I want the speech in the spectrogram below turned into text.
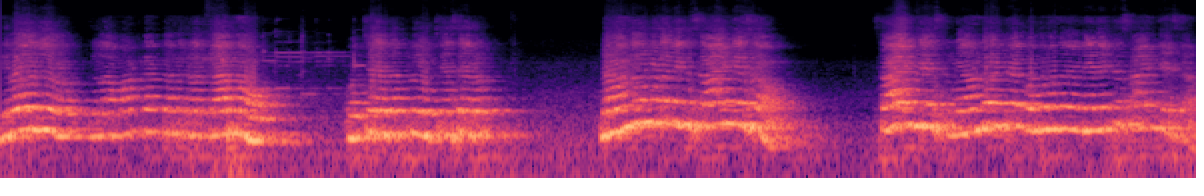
ఈరోజు ఇలా మాట్లాడటానికి కారణం వచ్చేటట్లు చేశారు. మేమందరం కూడా నీకు సహాయం చేశాం. సహాయం చేసి మేమందరం కొంతమంది నేనైతే సహాయం చేశాం.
